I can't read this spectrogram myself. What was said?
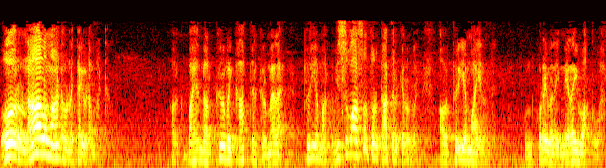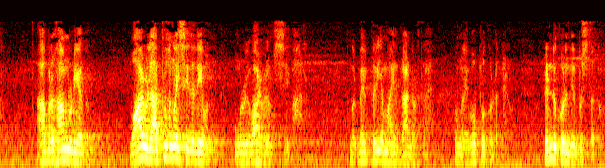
ஒரு நாளும் ஆண்டவரை கைவிட மாட்டார். அவருக்கு பயந்தால் கிருபை காத்திருக்கிற மேல பிரியமா இருக்கு விசுவாசத்தோடு காத்திருக்கிறவர்கள் அவர் பிரியமாயிருந்து உன் குறைகளை நிறைவாக்குவார். ஆபிரகாமுடைய வாழ்வில் அற்புதங்களை செய்த தேவன் உங்களுடைய வாழ்விலும் செய்வார். உங்கள் மேல் பிரியமாயிருக்கிற ஆண்டவரத்தில் உங்களை ஒப்புக்கொள்ளுங்கள். ரெண்டு குருந்தின் புஸ்தகம்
